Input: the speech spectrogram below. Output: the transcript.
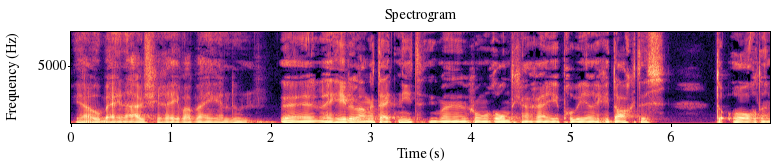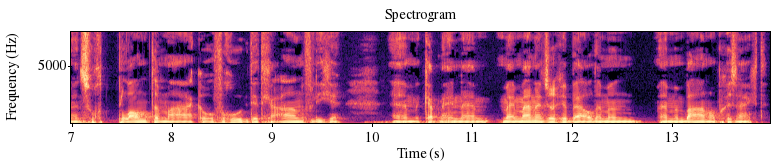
Ja, hoe ben je naar huis gereden? Wat ben je gaan doen? Uh, een hele lange tijd niet. Ik ben gewoon rond gaan rijden, proberen gedachten te ordenen, een soort plan te maken over hoe ik dit ga aanvliegen. Um, ik heb mijn, uh, mijn manager gebeld en mijn, en mijn baan opgezegd.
